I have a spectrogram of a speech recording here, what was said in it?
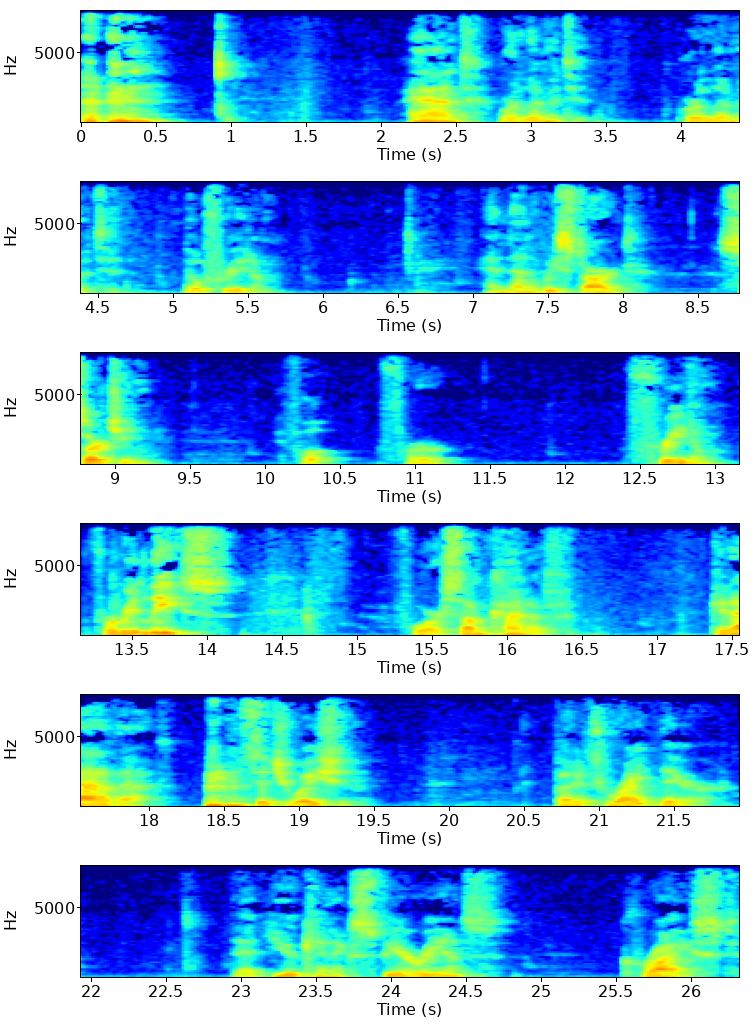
and we're limited. We're limited. No freedom. And then we start searching for, for freedom, for release, for some kind of get out of that situation. But it's right there that you can experience Christ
